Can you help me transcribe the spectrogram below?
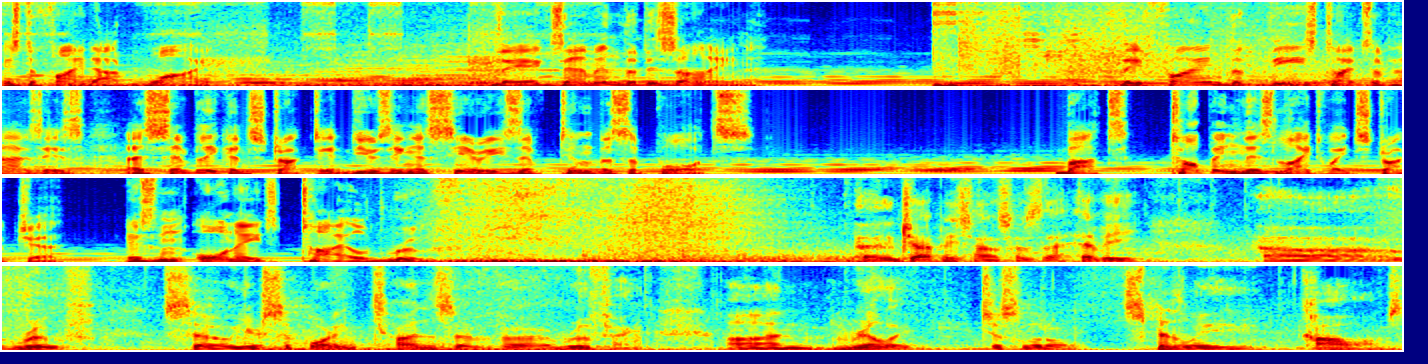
is to find out why. They examine the design, they find that these types of houses are simply constructed using a series of timber supports. But topping this lightweight structure is an ornate tiled roof. A Japanese house has a heavy uh, roof, so you're supporting tons of uh, roofing on really just little spindly columns.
